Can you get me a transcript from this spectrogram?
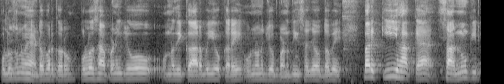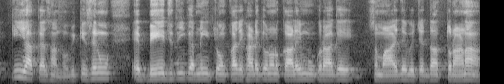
ਪੁਲਿਸ ਨੂੰ ਹੈਂਡਓਵਰ ਕਰੋ। ਪੁਲਿਸ ਆਪਣੀ ਜੋ ਉਹਨਾਂ ਦੀ ਕਾਰਵਾਈ ਉਹ ਕਰੇ, ਉਹਨਾਂ ਨੂੰ ਜੋ ਬਣਦੀ ਸਜ਼ਾ ਉਹ ਦੇਵੇ। ਪਰ ਕੀ ਹੱਕ ਹੈ? ਸਾਨੂੰ ਕੀ ਕੀ ਹੱਕ ਹੈ ਸਾਨੂੰ? ਵੀ ਕਿਸੇ ਨੂੰ ਇਹ ਬੇਇੱਜ਼ਤੀ ਕਰਨੀ, ਚੌਂਕਾਂ 'ਚ ਖੜ ਕੇ ਉਹਨਾਂ ਨੂੰ ਕਾਲੇ ਮੂੰਹ ਕਰਾ ਕੇ ਸਮਾਜ ਦੇ ਵਿੱਚ ਇਦਾਂ ਤੁਰਾਣਾ,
